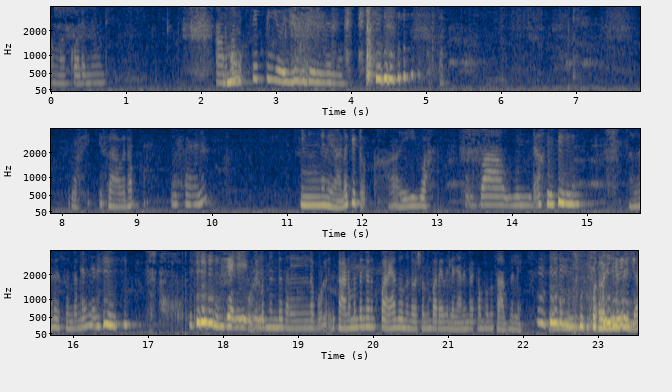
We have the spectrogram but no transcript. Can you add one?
അമ്മ കുടഞ്ഞോണ്ടി. അമർത്തിപ്പി സാധനം. ഈ സാധനം? ഇങ്ങനെയാണ് കിട്ടും അയ്യ നല്ല രസമുണ്ടല്ലേ? പൊള്ളുന്നുണ്ട് നല്ല പൊള്ളു. ഇത് കാണുമ്പോൾ തന്നെ എനിക്ക് പറയാൻ തോന്നുന്നുണ്ട് പക്ഷെ ഒന്നും പറയുന്നില്ല. ഞാൻ ഉണ്ടാക്കാൻ പോകുന്ന സാധനമല്ലേ? ഞാനൊന്നും പറയുന്നില്ല.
